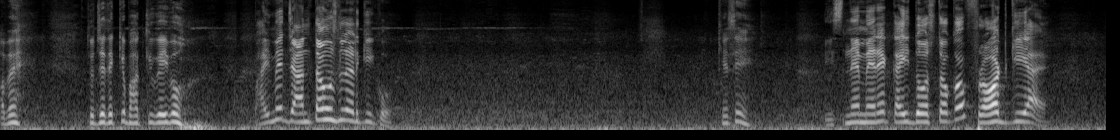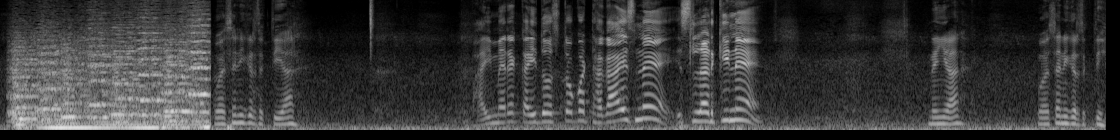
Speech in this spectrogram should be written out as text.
अबे तुझे देख के भाग क्यों गई वो? भाई मैं जानता हूँ उस लड़की को। कैसे? इसने मेरे कई दोस्तों को फ्रॉड किया है। वो ऐसे नहीं कर सकती यार। भाई मेरे कई दोस्तों को ठगा इसने इस लड़की ने। नहीं यार वो ऐसा नहीं कर सकती।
